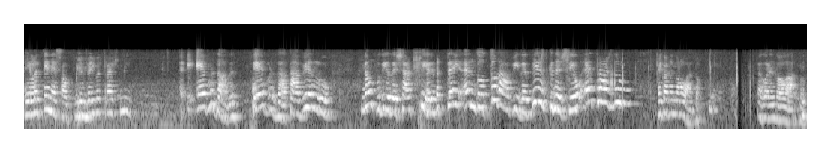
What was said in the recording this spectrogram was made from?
Ele até nessa altura veio atrás de mim. É é verdade, é verdade. Está a ver-lo. Não podia deixar de ser. Tem, andou toda a vida, desde que nasceu, atrás da Lu. Agora anda ao lado. Agora anda ao lado.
